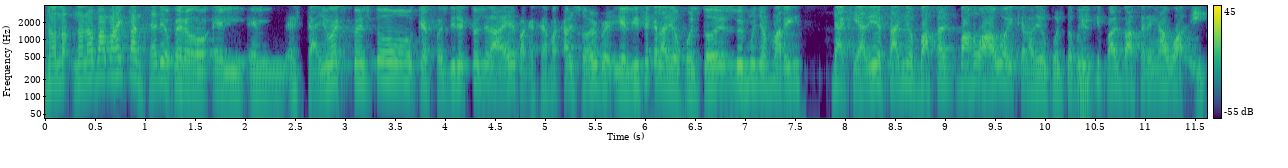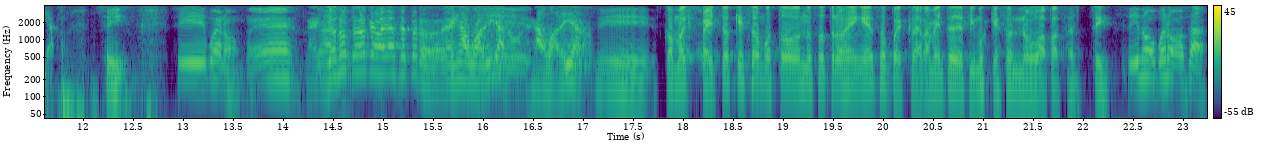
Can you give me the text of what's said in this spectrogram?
no, no, no, nos vamos a ir tan serio, pero el, el, este, hay un experto que fue el director de la EPA que se llama Carl Sorber y él dice que el aeropuerto de Luis Muñoz Marín de aquí a 10 años va a estar bajo agua y que el aeropuerto principal va a ser en Aguadilla. Sí, sí, bueno. Eh, yo no creo que vaya a ser, pero en Aguadilla no, en Aguadilla. Sí. Como expertos que somos todos nosotros en eso, pues claramente decimos que eso no va a pasar. Sí. Sí, no, bueno, o sea,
